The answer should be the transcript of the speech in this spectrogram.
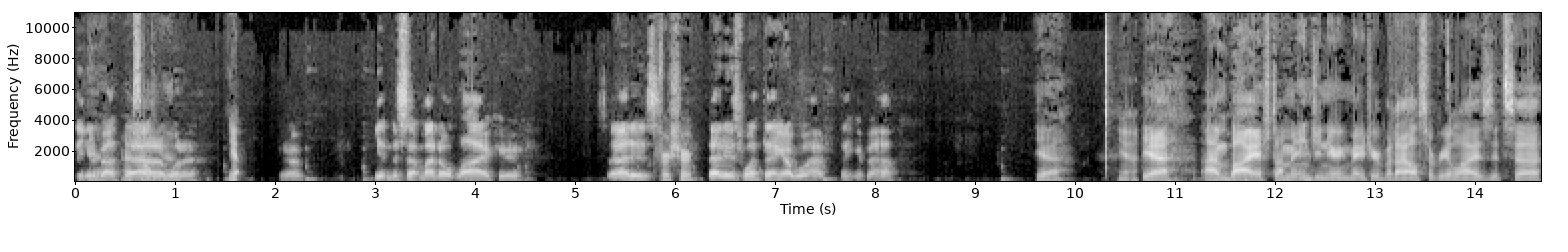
thinking Yeah, about that that. I don't want to, Yep. you know, get into something I don't like or. So that is For sure. that is one thing I will have to think about. Yeah. Yeah. Yeah. I'm biased. I'm an engineering major, but I also realize it's uh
